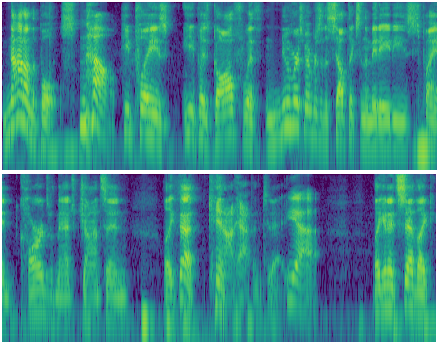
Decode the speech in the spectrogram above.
not on the Bulls. no. He plays he plays golf with numerous members of the Celtics in the mid '80s. He's playing cards with Magic Johnson. Like that cannot happen today. Yeah. Like, and it said like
